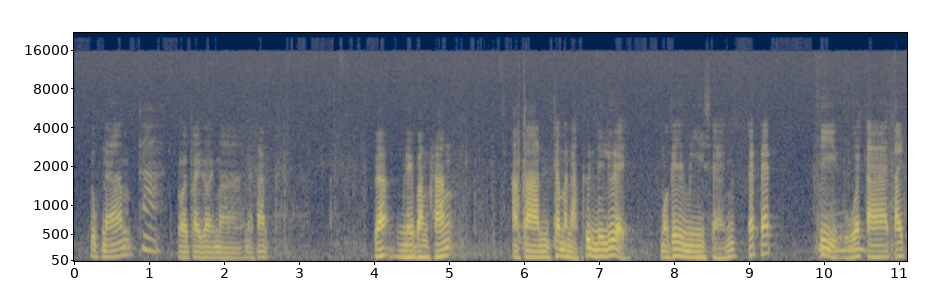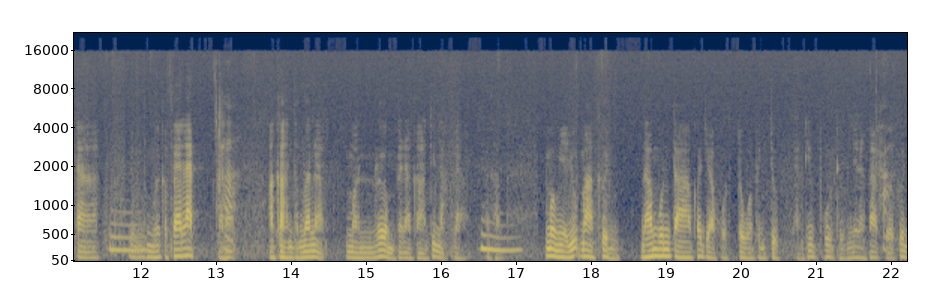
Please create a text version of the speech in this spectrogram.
ๆลูกน้ำค่ะลอยไปลอยมานะครับ และในบางครั้งอาการถ้ามันหนักขึ้นเรื่อยๆ มันก็จะมีแสงแป๊บๆ ที่หัวตาใต้ตาอืมเหมือนกับแฟแลบนะค่ะฮะอาการตรงนั้นอะมันเริ่มเป็นอาการที่หนักแล้วอืนะครับม เมื่อมีอายุมากขึ้น น้ำบุญตาก็จะหดตัวเป็นจุดอย่างที่พูดถึงนี่นะครับค่ะเกิดขึ้น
